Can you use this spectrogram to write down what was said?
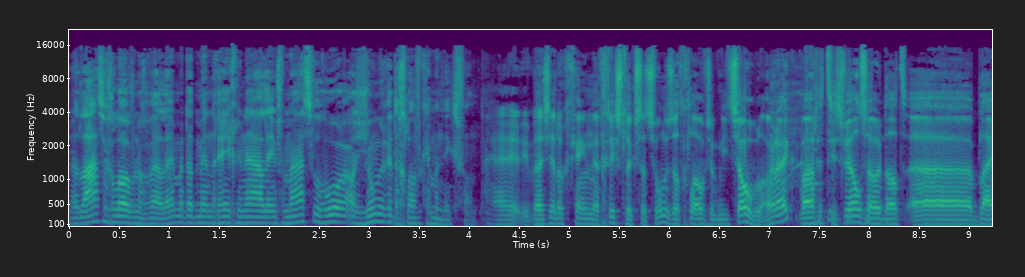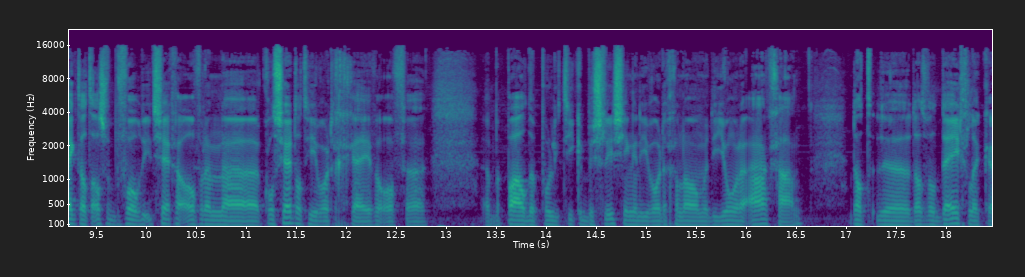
Dat laatste geloof ik nog wel, hè? maar dat men regionale informatie wil horen als jongeren, daar geloof ik helemaal niks van. Eh, wij zijn ook geen eh, christelijk station, dus dat geloof ik ook niet zo belangrijk. Maar het is wel zo dat eh, blijkt dat als we bijvoorbeeld iets zeggen over een concert dat hier wordt gegeven... of bepaalde politieke beslissingen die worden genomen die jongeren aangaan... Dat, dat wel degelijk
